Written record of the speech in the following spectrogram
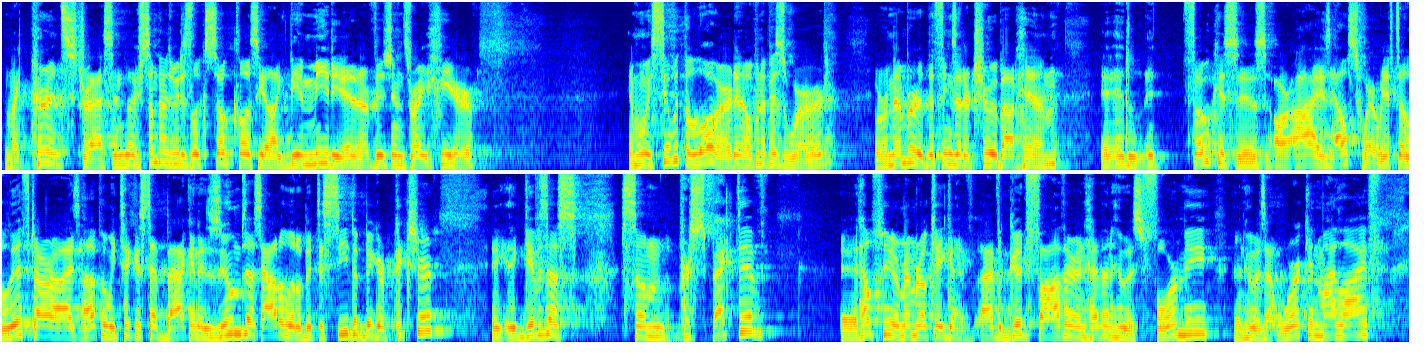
and my current stress. And sometimes we just look so closely at like the immediate and our vision's right here. And when we sit with the Lord and open up His Word and remember the things that are true about Him, it, it, focuses our eyes elsewhere. We have to lift our eyes up and we take a step back and it zooms us out a little bit to see the bigger picture. It, it gives us some perspective. It helps me remember okay, God, I have a good Father in heaven who is for me and who is at work in my life.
